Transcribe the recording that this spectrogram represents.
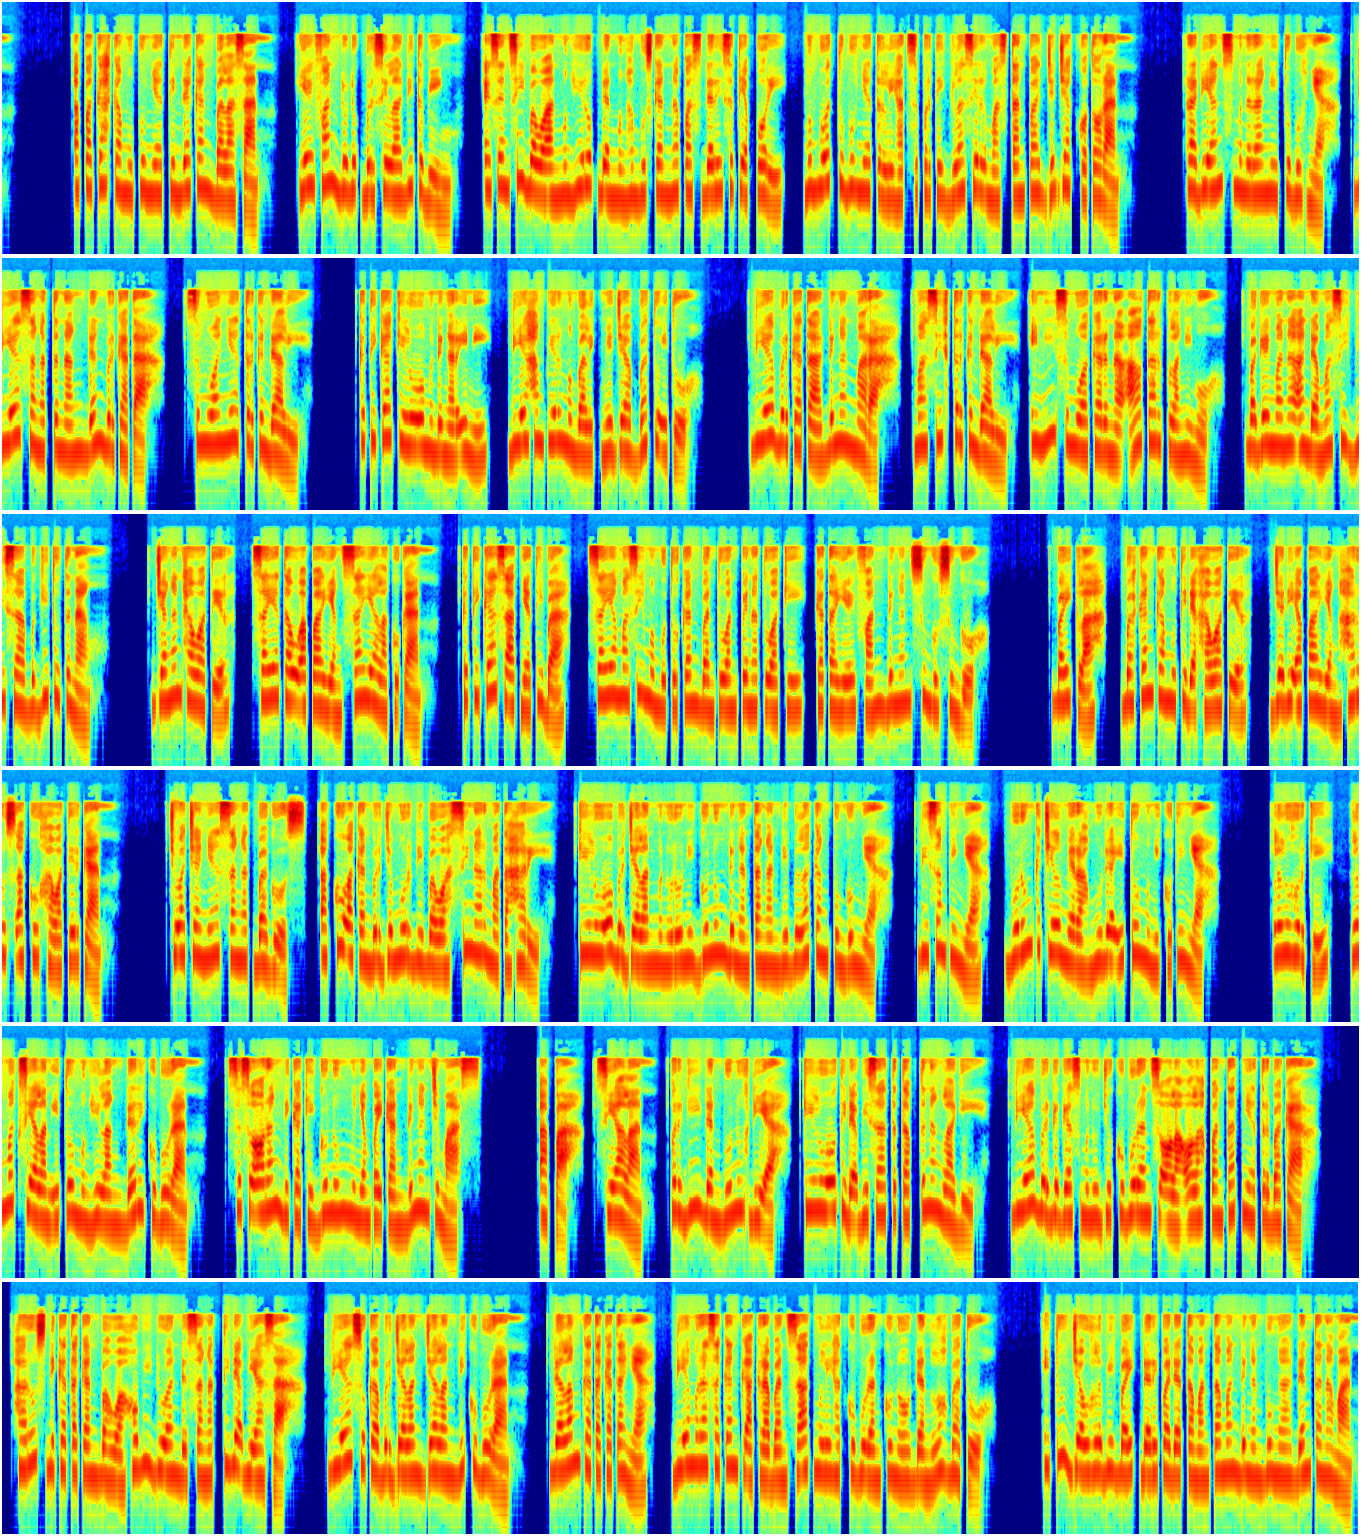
Apakah kamu punya tindakan balasan? Yevan duduk bersila di tebing. Esensi bawaan menghirup dan menghembuskan napas dari setiap pori, membuat tubuhnya terlihat seperti glasir emas tanpa jejak kotoran. Radians menerangi tubuhnya. Dia sangat tenang dan berkata, semuanya terkendali. Ketika Kiluo mendengar ini, dia hampir membalik meja batu itu. Dia berkata dengan marah, masih terkendali. Ini semua karena altar pelangimu. Bagaimana Anda masih bisa begitu tenang? Jangan khawatir, saya tahu apa yang saya lakukan. Ketika saatnya tiba, Saya masih membutuhkan bantuan Penatuaki, kata Ye Fan dengan sungguh-sungguh. Baiklah, bahkan kamu tidak khawatir, jadi apa yang harus aku khawatirkan? Cuacanya sangat bagus. Aku akan berjemur di bawah sinar matahari. Kiluo berjalan menuruni gunung dengan tangan di belakang punggungnya. Di sampingnya, burung kecil merah muda itu mengikutinya. Leluhur Ki, lemak sialan itu menghilang dari kuburan. Seseorang di kaki gunung menyampaikan dengan cemas. Apa? Sialan. Pergi dan bunuh dia. Kiluo tidak bisa tetap tenang lagi. Dia bergegas menuju kuburan seolah-olah pantatnya terbakar. Harus dikatakan bahwa hobi Duande sangat tidak biasa. Dia suka berjalan-jalan di kuburan. Dalam kata-katanya, dia merasakan keakraban saat melihat kuburan kuno dan loh batu. Itu jauh lebih baik daripada taman-taman dengan bunga dan tanaman.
